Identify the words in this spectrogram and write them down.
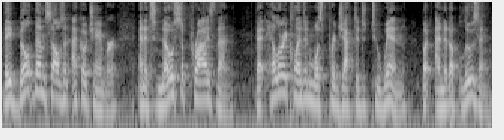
they build themselves an echo chamber, and it's no surprise then that Hillary Clinton was projected to win, but ended up losing.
